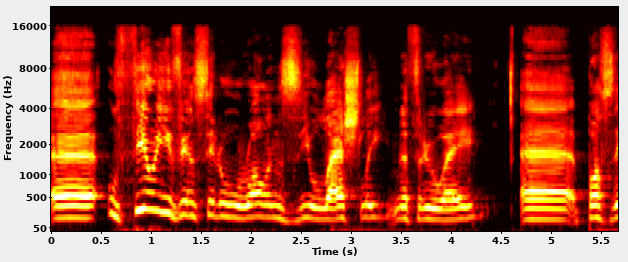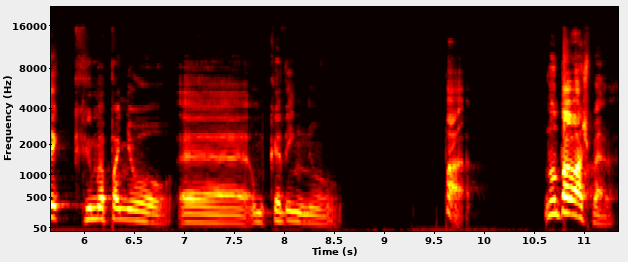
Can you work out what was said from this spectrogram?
Uh, o Theory vencer o Rollins e o Lashley na 3-way. Uh, posso dizer que me apanhou um bocadinho Pá, não estava à espera.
